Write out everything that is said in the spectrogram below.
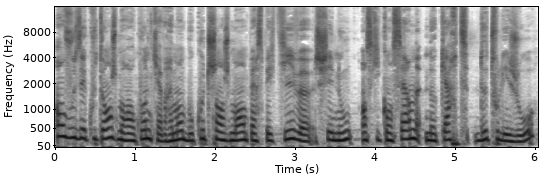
En vous écoutant, je me rends compte qu'il y a vraiment beaucoup de changements en perspective chez nous en ce qui concerne nos cartes de tous les jours.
